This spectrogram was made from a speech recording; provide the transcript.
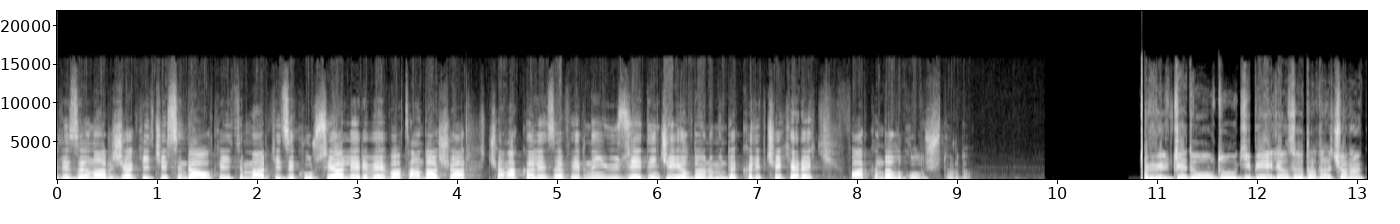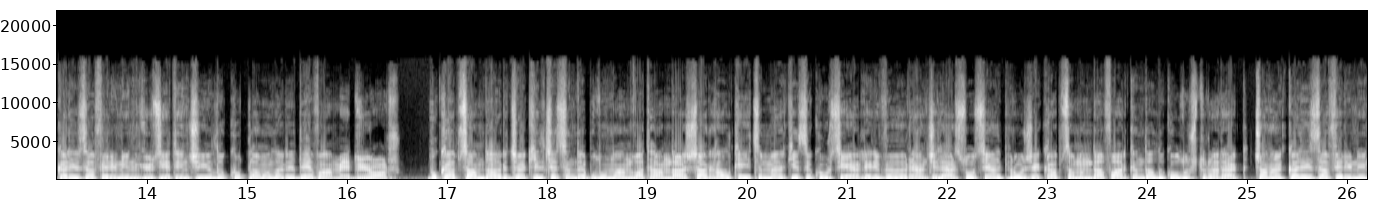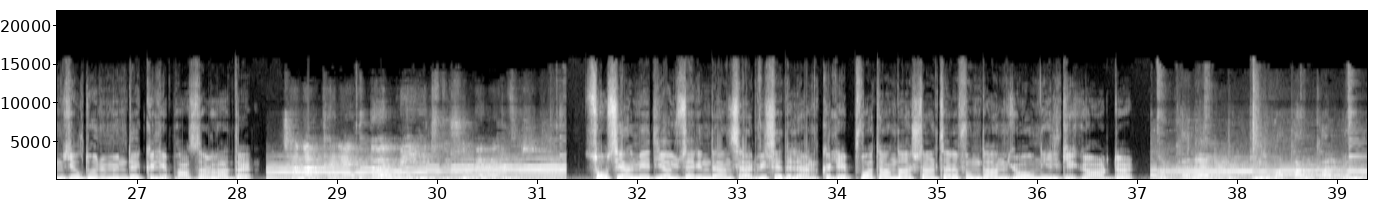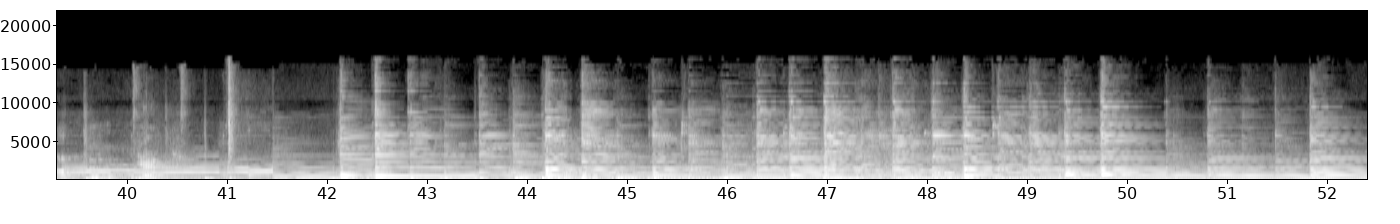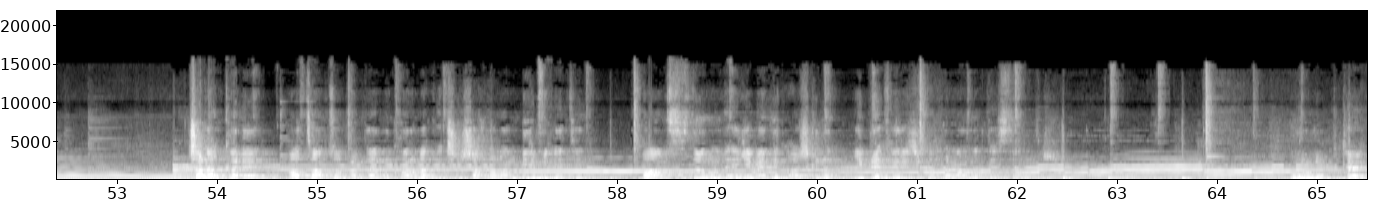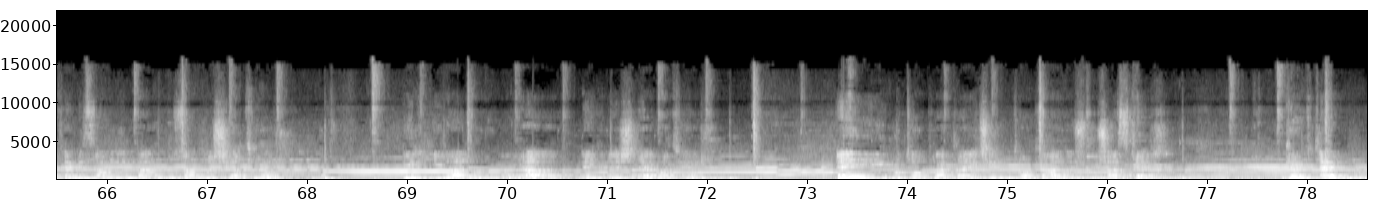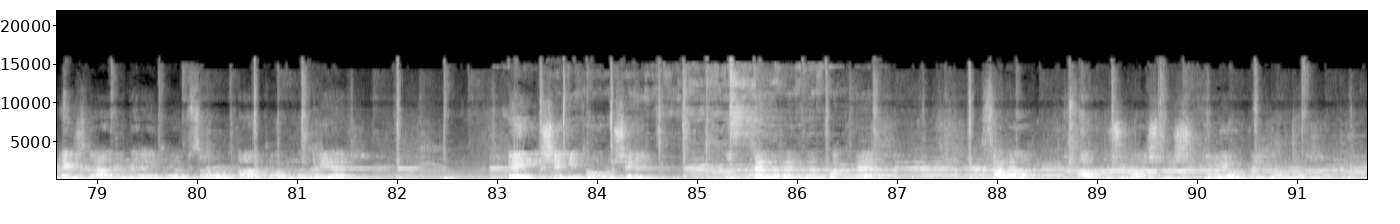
Elazığ'ın Arıcak ilçesinde Halk Eğitim Merkezi kursiyerleri ve vatandaşlar Çanakkale Zaferi'nin 107. yıl dönümünde klip çekerek farkındalık oluşturdu. Tüm ülkede olduğu gibi Elazığ'da da Çanakkale Zaferi'nin 107. yılı kutlamaları devam ediyor. Bu kapsamda Arıcak ilçesinde bulunan vatandaşlar, Halk Eğitim Merkezi kursiyerleri ve öğrenciler sosyal proje kapsamında farkındalık oluşturarak Çanakkale Zaferi'nin yıl dönümünde klip hazırladı. Çanakkale. Sosyal medya üzerinden servis edilen klip vatandaşlar tarafından yoğun ilgi gördü. Çanakkale bir vatan kalbinin attığı yerdir. Çanakkale, vatan topraklarını korumak için şahlanan bir milletin, bağımsızlığının ve egemenlik aşkının ibret verici kahramanlık destanıdır. Vurulup tertemiz alnından uzanmış yatıyor. Bir hilal uğruna ya ne güneşler batıyor. Ey bu topraklar için toprağa düşmüş asker. Gökten ecdad inerek öpse o pak değer. Ey şehit oğlu şehit, isteme benden makber. Sana al kuşunu açmış duruyor peygamber.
